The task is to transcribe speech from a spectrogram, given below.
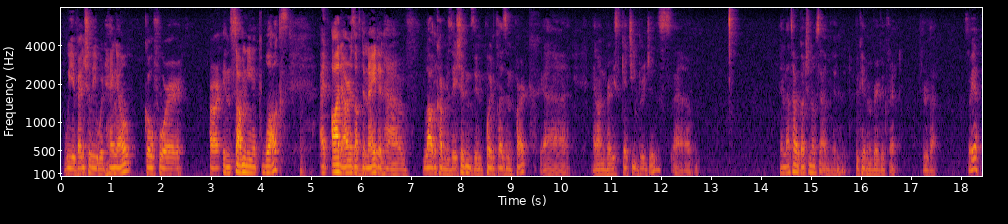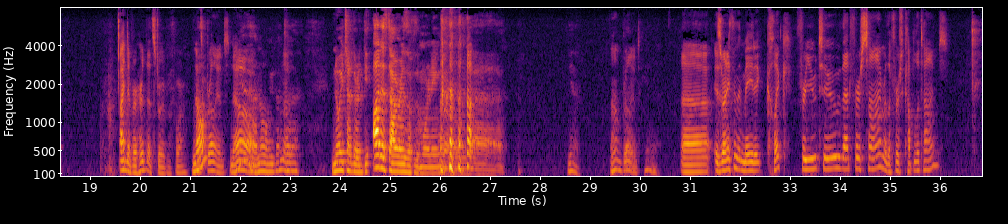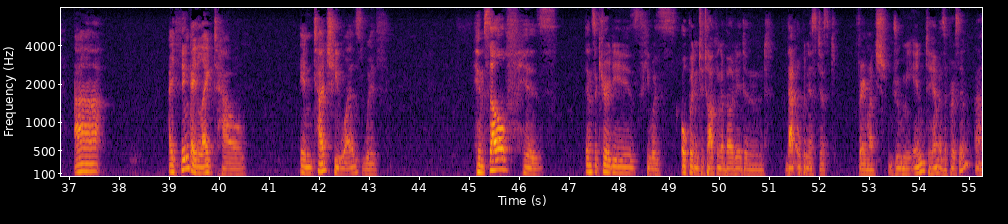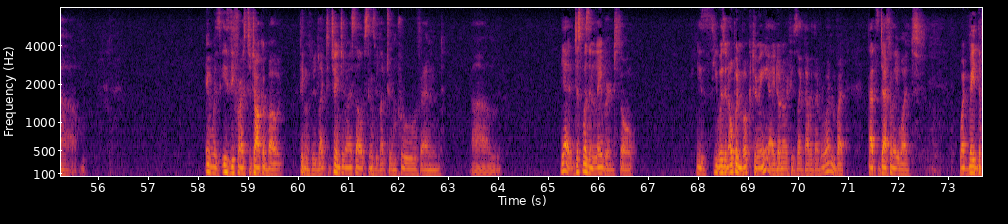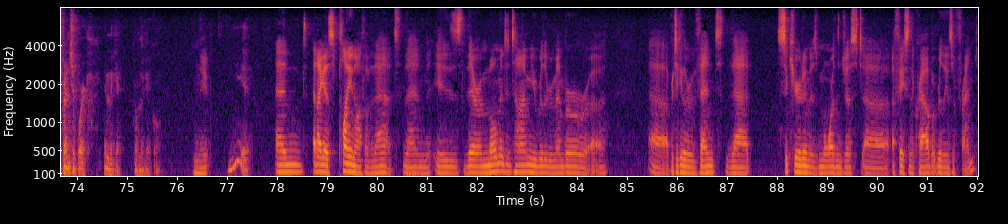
we eventually would hang out, go for our insomniac walks at odd hours of the night and have long conversations in Point Pleasant Park uh, and on very sketchy bridges. Um, and that's how I got to know Sam and became a very good friend through that. So yeah. I'd never heard that story before. No? That's brilliant. No. Yeah, no, we got No. to know each other at the oddest hours of the morning. And, uh, yeah. Oh, brilliant. Uh, is there anything that made it click for you two that first time or the first couple of times? Uh, I think I liked how in touch he was with himself, his insecurities. He was open to talking about it, and that openness just very much drew me into him as a person. Um, it was easy for us to talk about things we'd like to change in ourselves, things we'd like to improve, and um, yeah, it just wasn't labored. So he's he was an open book to me. I don't know if he's like that with everyone, but that's definitely what what made the friendship work in the get from the get go. Yeah. And and I guess playing off of that, then is there a moment in time you really remember or a, a particular event that secured him as more than just uh, a face in the crowd, but really as a friend?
